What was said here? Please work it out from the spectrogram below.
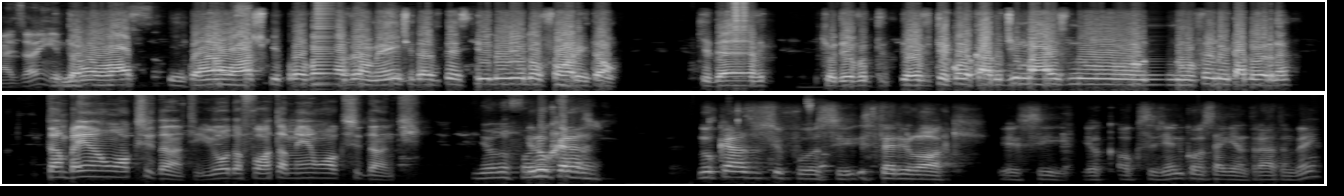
Mais ainda. Então eu, acho, então eu acho que provavelmente deve ter sido o ildofora, então. Que deve que eu devo, devo ter colocado demais no, no fermentador, né? Também é um oxidante. Iodofor também é um oxidante. Iodofor e no, é caso, no caso, se fosse Sterilock, esse oxigênio consegue entrar também?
